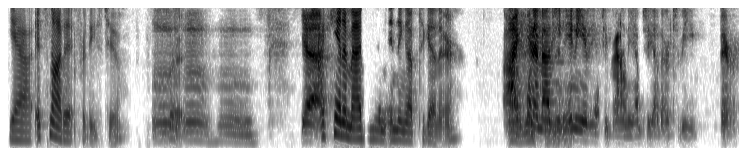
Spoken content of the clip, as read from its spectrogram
yeah, it's not it for these 2 mm-hmm. Yeah, I can't imagine them ending up together. I can't imagine any of these people ending up together. To be fair,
